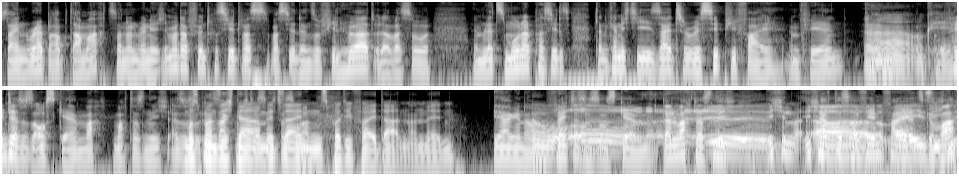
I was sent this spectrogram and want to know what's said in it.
seinen Wrap-Up da macht, sondern wenn ihr euch immer dafür interessiert, was, was ihr denn so viel hört oder was so im letzten Monat passiert ist, dann kann ich die Seite Recipify empfehlen. Ah, okay. Hinterher ist es auch Scam, macht, macht das nicht. Also Muss man sich da mit seinen Spotify-Daten anmelden? Ja, genau. Vielleicht ist es auch Scam. Dann macht das nicht. Ich, ich habe das Ah, auf jeden Fall jetzt gemacht.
